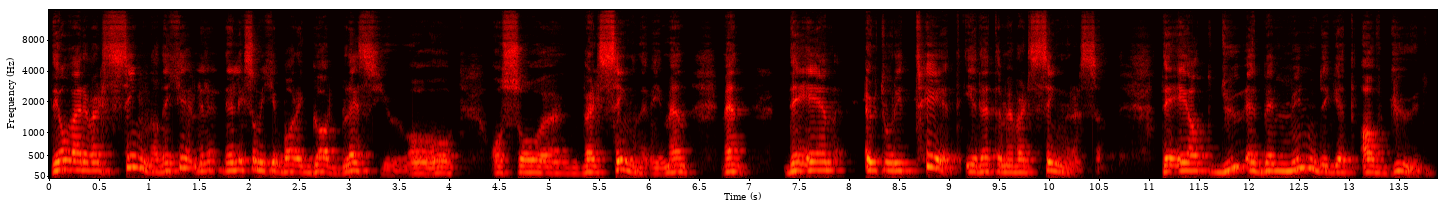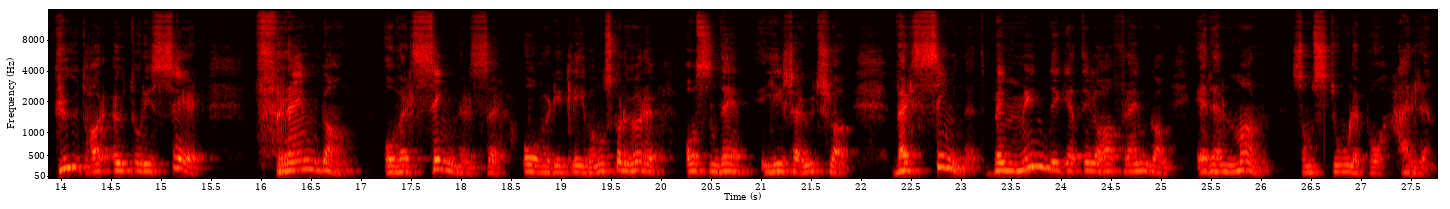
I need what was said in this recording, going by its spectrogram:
det å være velsigna, det, det, er liksom ikke bare 'God bless you', og, og, og så eh, velsigner vi. Men, men det er en autoritet i dette med velsignelse det er at du er bemyndiget av Gud. Gud har autorisert fremgang og velsignelse over ditt liv. Og Nå skal du høre hvordan det gir seg utslag. Velsignet, bemyndiget til å ha fremgang, er en mann som stoler på Herren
